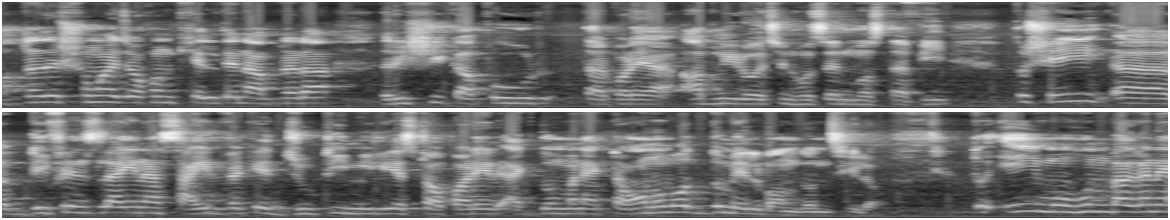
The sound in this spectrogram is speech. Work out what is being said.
আপনাদের সময় যখন খেলতেন আপনারা ঋষি কাপুর, তারপরে আপনি রয়েছেন হোসেন মোস্তাফি। তো সেই ডিফেন্স লাইন আর সাইড ব্যাকের জুটি মিলিয়ে স্টপারের একদম মানে একটা অনবদ্য মেলবন্ধন ছিল। তো এই মোহনবাগানে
